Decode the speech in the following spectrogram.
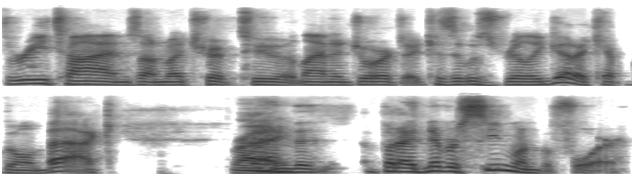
three times on my trip to Atlanta, Georgia, because it was really good. I kept going back. right. And but I'd never seen one before.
